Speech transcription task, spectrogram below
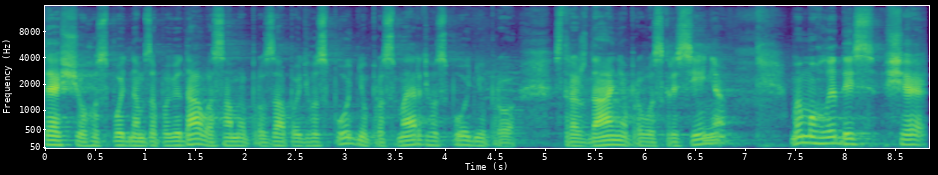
те, що Господь нам заповідав, а саме про заповідь Господню, про смерть Господню, про страждання, про Воскресіння, ми могли десь ще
